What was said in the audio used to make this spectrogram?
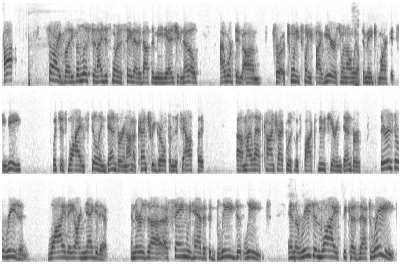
Sorry, buddy, but listen, I just wanted to say that about the media. As you know, I worked in um, for 20, 25 years when I went yep. to major market TV, which is why I'm still in Denver, and I'm a country girl from the South, but uh, my last contract was with Fox News here in Denver. There is a reason why they are negative. And there's a, a saying we have: if it bleeds, it leads. And the reason why is because that's ratings,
